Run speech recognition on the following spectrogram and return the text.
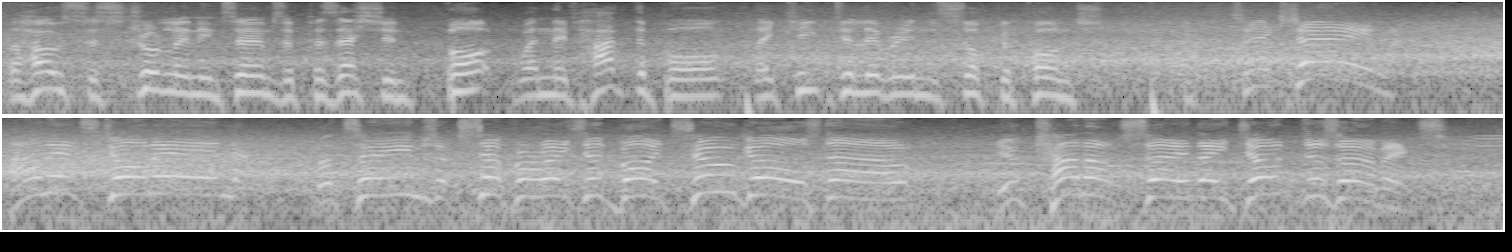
The hosts are struggling in terms of possession, but when they've had the ball, they keep delivering the sucker punch. Takes aim, and it's gone in! The team's separated by two goals now. You cannot say they don't deserve it.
